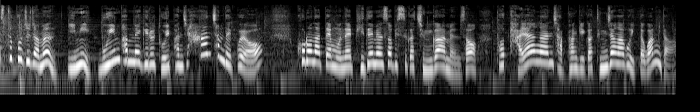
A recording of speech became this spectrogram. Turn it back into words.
패스트푸드점은 이미 무인 판매기를 도입한 지 한참 됐고요. 코로나 때문에 비대면 서비스가 증가하면서 더 다양한 자판기가 등장하고 있다고 합니다.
